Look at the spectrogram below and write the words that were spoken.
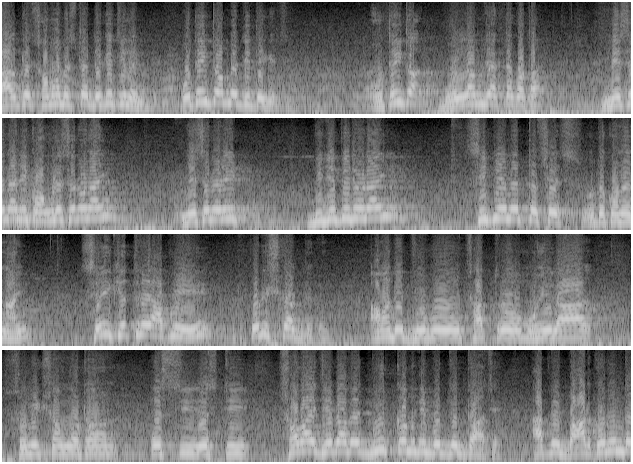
কালকে সমাবেশটা দেখেছিলেন? ওতেই তো আমরা জিতে গেছি। ওতেই তো বললাম যে একটা কথা মেশিনারি কংগ্রেসেরও নাই মেশিনারি বিজেপিরও নাই, সিপিএমের তো শেষ, ও তো কোনো নাই। সেই ক্ষেত্রে আপনি পরিষ্কার দেখুন, আমাদের যুব, ছাত্র, মহিলা, শ্রমিক সংগঠন, এসসি, এসটি, সবাই যেভাবে বুথ কমিটি পর্যন্ত আছে, আপনি বার করুন তো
